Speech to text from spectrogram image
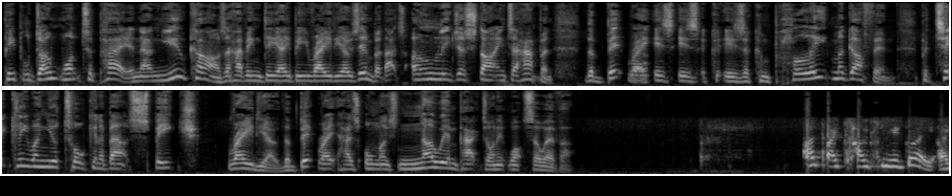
People don't want to pay. And now new cars are having DAB radios in, but that's only just starting to happen. The bit rate is, is, is a complete MacGuffin, particularly when you're talking about speech radio. The bit rate has almost no impact on it whatsoever. I, I totally agree. I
